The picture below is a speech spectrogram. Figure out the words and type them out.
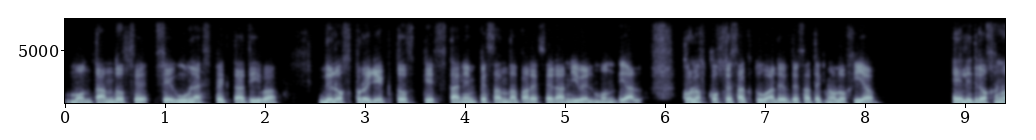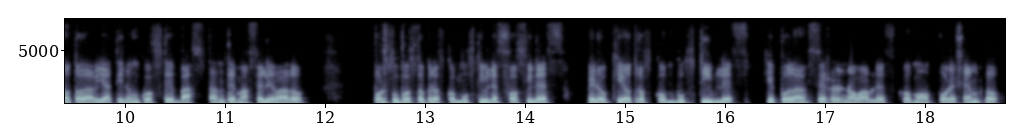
montándose según la expectativa de los proyectos que están empezando a aparecer a nivel mundial. Con los costes actuales de esa tecnología, el hidrógeno todavía tiene un coste bastante más elevado, por supuesto que los combustibles fósiles, pero que otros combustibles que puedan ser renovables, como por ejemplo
